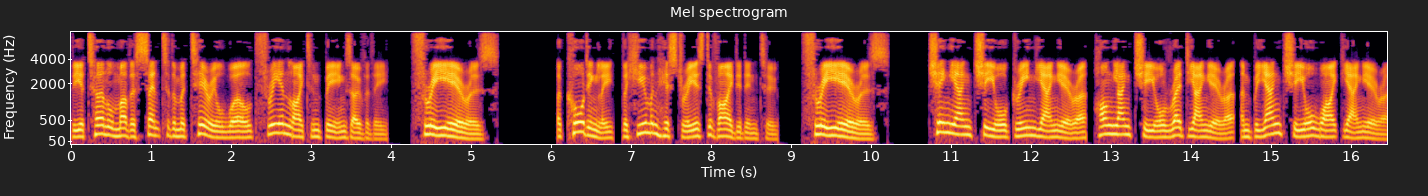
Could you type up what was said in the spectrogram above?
the Eternal Mother sent to the material world three enlightened beings over the three eras. Accordingly, the human history is divided into three eras Qing Yang Qi or Green Yang era, Hong Yang Qi or Red Yang era, and Bayang Qi or White Yang era.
